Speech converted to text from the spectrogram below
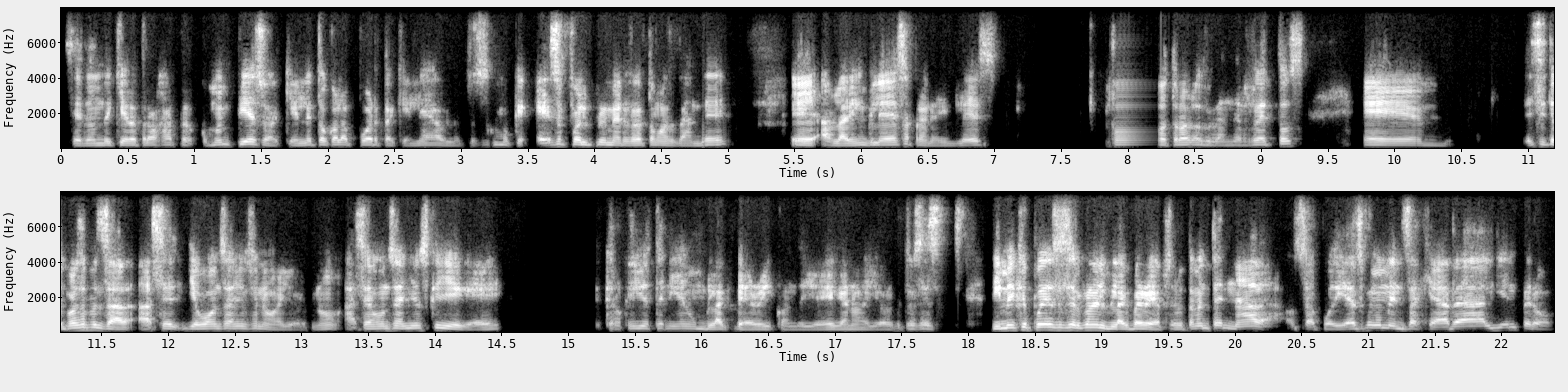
sé dónde quiero trabajar, pero cómo empiezo, a quién le toco la puerta, a quién le hablo. Entonces, como que ese fue el primer reto más grande, eh, hablar inglés, aprender inglés, fue otro de los grandes retos. Eh, si te pones a pensar, hace, llevo 11 años en Nueva York, ¿no? Hace 11 años que llegué, creo que yo tenía un BlackBerry cuando yo llegué a Nueva York. Entonces, dime qué puedes hacer con el BlackBerry. Absolutamente nada. O sea, podías como mensajear a alguien, pero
